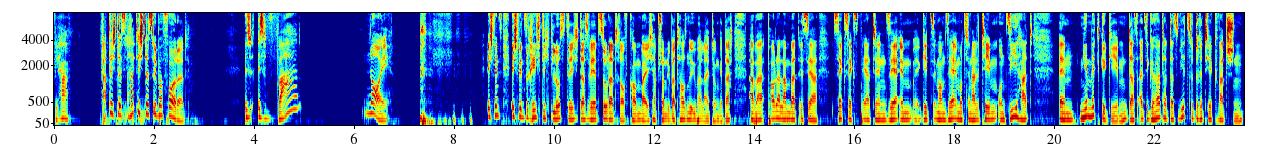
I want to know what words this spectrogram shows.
ja. Hat dich das, hat dich das überfordert? Es, es war neu. Ich find's, ich find's richtig lustig, dass wir jetzt so da drauf kommen, weil ich habe schon über tausende Überleitungen gedacht. Aber Paula Lambert ist ja Sexexpertin, sehr im, geht's immer um sehr emotionale Themen und sie hat ähm, mir mitgegeben, dass als sie gehört hat, dass wir zu dritt hier quatschen,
